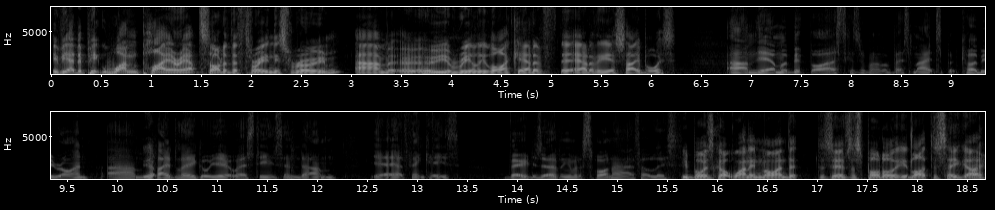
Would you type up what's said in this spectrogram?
if you had to pick one player outside of the three in this room, um, who who you really like out of the out of the SA boys? Um, yeah, I'm a bit biased because he's one of my best mates, but Kobe Ryan um, Yep. played league all year at Westies, and um, yeah, I think he's very deserving of a spot in our AFL list. You boys got one in mind that deserves a spot or that you'd like to see go?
